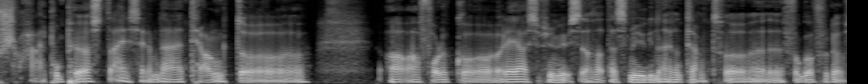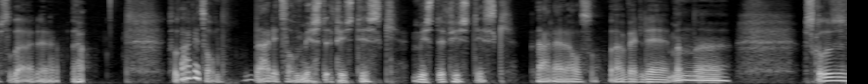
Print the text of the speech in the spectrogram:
svært pompøst der, selv om det er trangt og av folk og Eller at det er smugende er sånn trangt for, for gå for opp. så det er Ja. Så det er litt sånn Det er litt sånn mystefystisk. Mystefystisk. Der er det altså. Det er veldig Men uh, skal du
